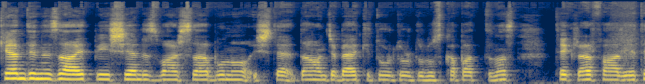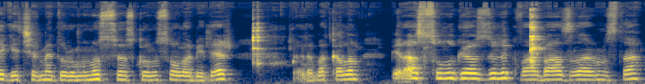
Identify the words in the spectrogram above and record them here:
Kendinize ait bir iş yeriniz varsa bunu işte daha önce belki durdurdunuz, kapattınız. Tekrar faaliyete geçirme durumunuz söz konusu olabilir. Şöyle bakalım. Biraz sulu gözlülük var bazılarımızda.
